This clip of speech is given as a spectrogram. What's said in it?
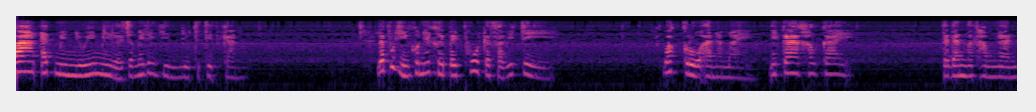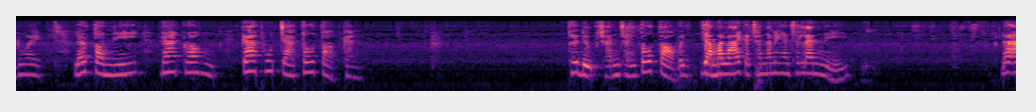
บ้านแอดมินยุ้ยมีหรือจะไม่ได้ยินอยู่ติดๆกัน และผู้หญิงคนนี้เคยไปพูดกับสาวิตรีว่ากลัวอนามัยไม่กล้าเข้าใกล้ แต่ดันมาทำงานด้วย แล้วตอนนี้หน้ากล้องกล้าพูดจาโต้ตอบกัน ธอดุฉัน ฉันโต้ตอบว่าอย่ามาร้ายกับฉันนะไม่งั้นฉันแล่นหนี และอ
